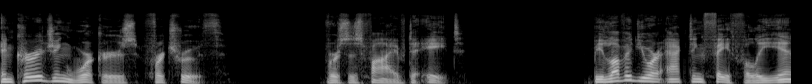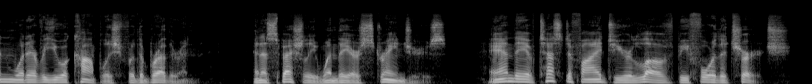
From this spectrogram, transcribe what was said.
Encouraging workers for truth. Verses 5 to 8. Beloved, you are acting faithfully in whatever you accomplish for the brethren, and especially when they are strangers, and they have testified to your love before the church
